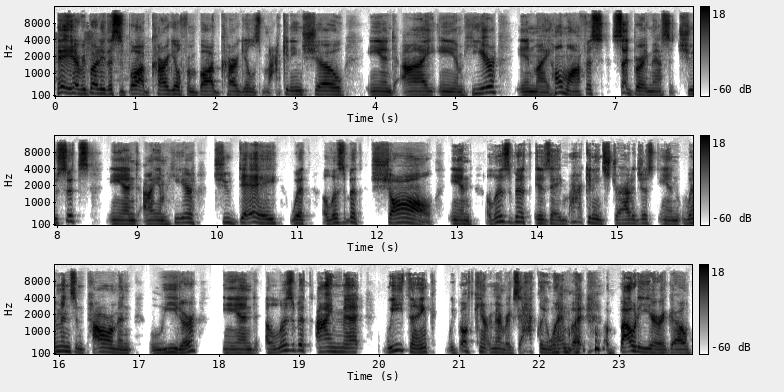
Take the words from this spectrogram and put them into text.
Hey, everybody, this is Bob Cargill from Bob Cargill's Marketing Show, and I am here in my home office, Sudbury, Massachusetts, and I am here today with Elizabeth Schaul. And Elizabeth is a marketing strategist and women's empowerment leader. And Elizabeth, I met we think we both can't remember exactly when, but about a year ago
